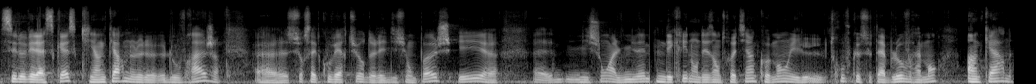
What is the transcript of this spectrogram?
c'est le Velasquez qui incarne l'ouvrage sur cette couverture de l'édition Poche. Et euh, euh, Michon a lui-même décrit dans des entretiens comment il trouve que ce tableau vraiment incarne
